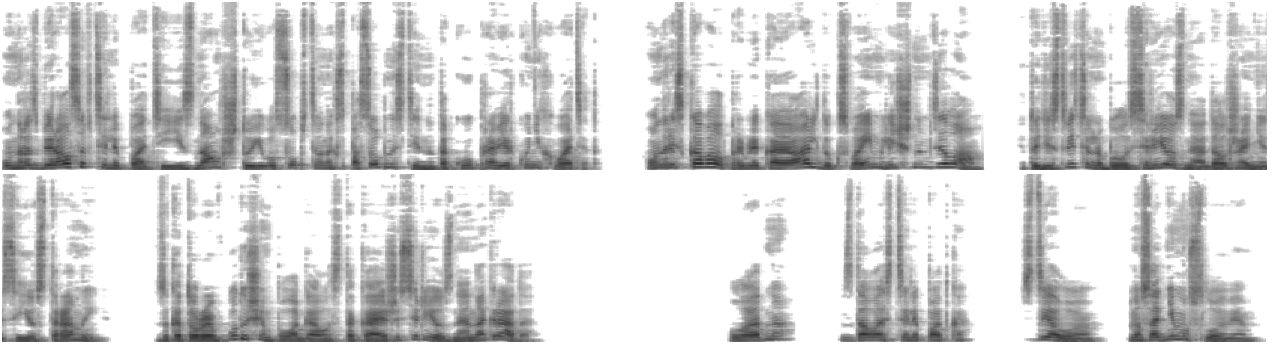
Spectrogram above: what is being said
Он разбирался в телепатии и знал, что его собственных способностей на такую проверку не хватит. Он рисковал, привлекая Альду к своим личным делам. Это действительно было серьезное одолжение с ее стороны, за которое в будущем полагалась такая же серьезная награда. «Ладно», — сдалась телепатка. «Сделаю, но с одним условием».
